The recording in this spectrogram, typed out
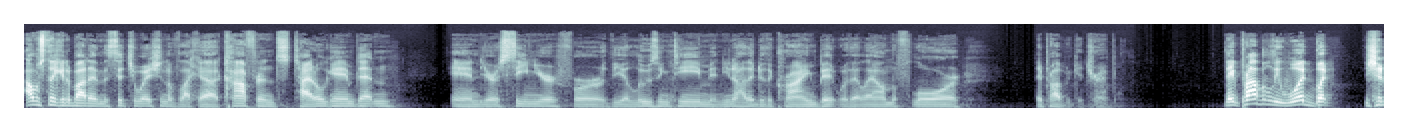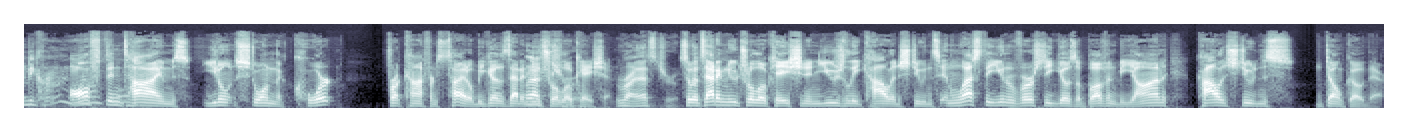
I was thinking about it in the situation of like a conference title game, Denton, and you're a senior for the losing team, and you know how they do the crying bit where they lay on the floor. They probably get trampled. They probably would, but You shouldn't be crying. oftentimes you don't storm the court for a conference title because it's at a Well, neutral location. Right, that's true. So it's at a neutral location, and usually college students, unless the university goes above and beyond, college students don't go there.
